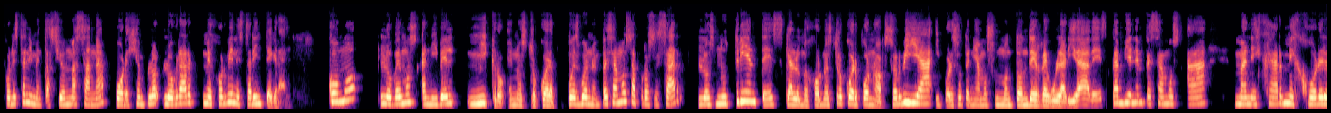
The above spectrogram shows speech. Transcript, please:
con esta alimentación más sana, por ejemplo, lograr mejor bienestar integral. ¿Cómo lo vemos a nivel micro en nuestro cuerpo? Pues bueno, empezamos a procesar los nutrientes que a lo mejor nuestro cuerpo no absorbía y por eso teníamos un montón de irregularidades. También empezamos a manejar mejor el,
